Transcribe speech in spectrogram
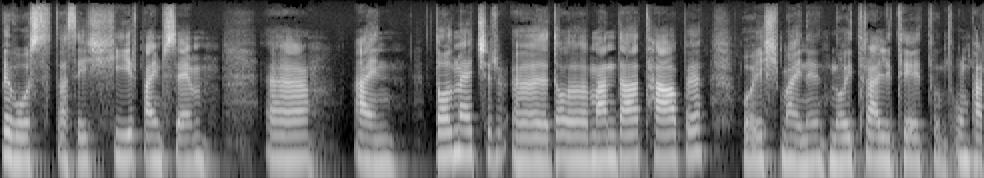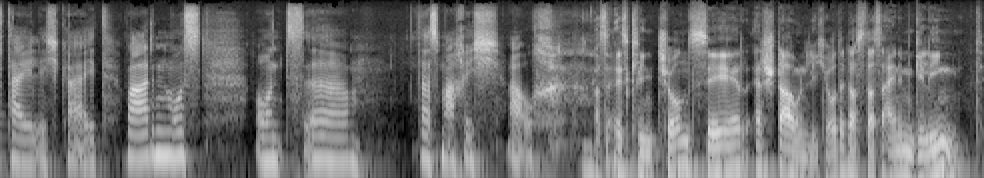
bewusst, dass ich hier beim SEM äh, ein Dolmetschermandat äh, habe, wo ich meine Neutralität und Unparteilichkeit wahren muss. Und äh, das mache ich auch. Also es klingt schon sehr erstaunlich, oder, dass das einem gelingt.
